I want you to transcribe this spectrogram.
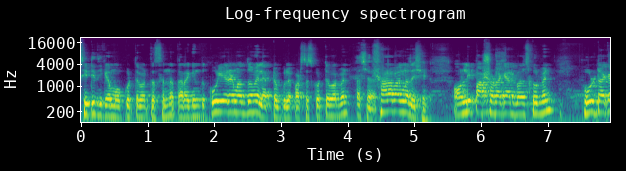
সিটি থেকে মুভ করতে পারতেছেন না তারা কিন্তু কুরিয়ারের মাধ্যমে ল্যাপটপগুলো পারচেস করতে পারবেন। আচ্ছা। সারা বাংলাদেশে। অনলি পাঁচশো টাকা অ্যাডভান্স করবেন। ফুল টাকা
